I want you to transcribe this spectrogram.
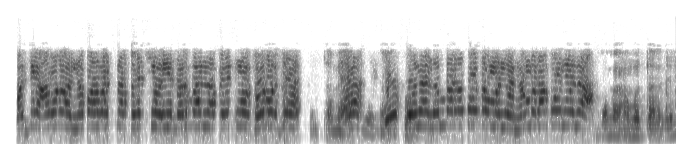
પછી આવડો નબાવટના પેટનો એ દરબારના પેટનો થોડો છે. કોને નંબર આપો તો મને નંબર આપો ને તમે સમજતા નથી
